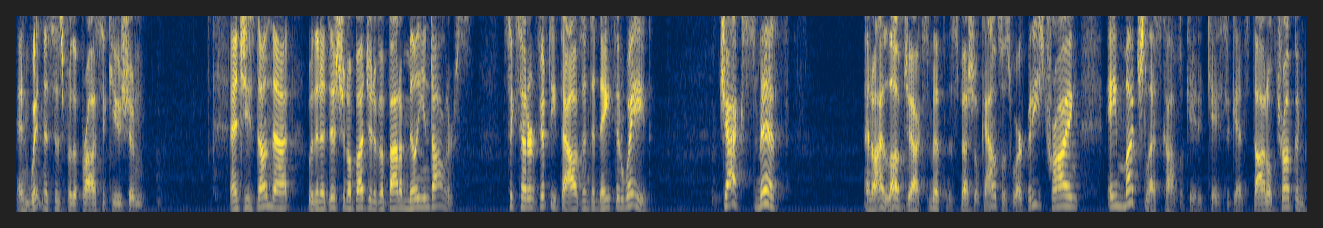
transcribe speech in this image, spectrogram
and witnesses for the prosecution. And she's done that with an additional budget of about a million dollars, 650,000 to Nathan Wade. Jack Smith, and I love Jack Smith and the special counsel's work, but he's trying a much less complicated case against Donald Trump and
